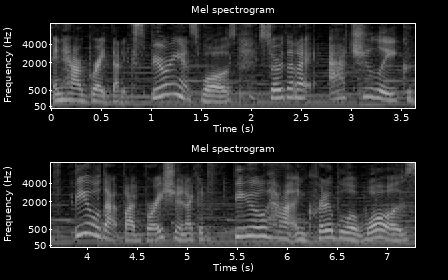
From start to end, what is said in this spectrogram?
and how great that experience was, so that I actually could feel that vibration. I could feel how incredible it was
